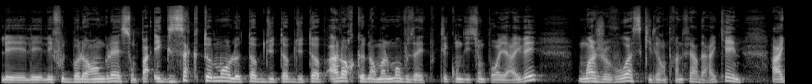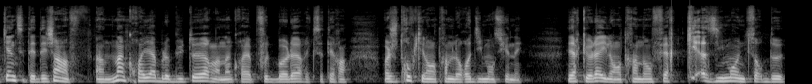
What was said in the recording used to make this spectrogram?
les, les, les footballeurs anglais sont pas exactement le top du top du top, alors que normalement vous avez toutes les conditions pour y arriver. Moi je vois ce qu'il est en train de faire d'Harry Kane. Harry c'était déjà un, incroyable buteur, un incroyable footballeur, etc. Moi, je trouve qu'il est en train de le redimensionner. C'est-à-dire que là, il est en train d'en faire quasiment une sorte de,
